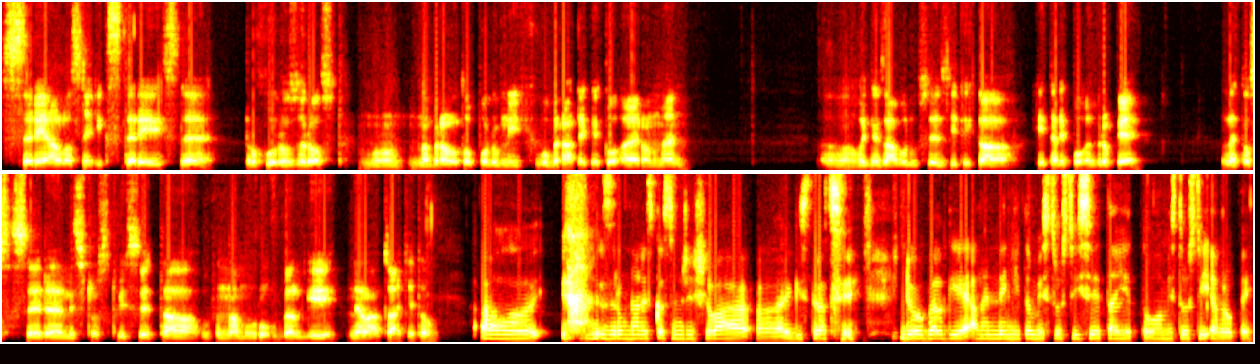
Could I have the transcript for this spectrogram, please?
seriál vlastně x se trochu rozrost, no, nabralo to podobných obrátek jako Iron Man, Eh, hodně závodů se jezdí teďka i tady po Evropě. Letos se jede mistrovství světa v Namuru v Belgii. Neláká tě to? Uh, zrovna dneska jsem řešila uh, registraci do Belgie, ale není to mistrovství světa, je to mistrovství Evropy.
